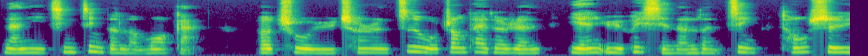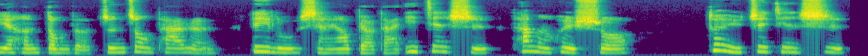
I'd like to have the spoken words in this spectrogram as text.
难以亲近的冷漠感，而处于成人自我状态的人，言语会显得冷静，同时也很懂得尊重他人。例如，想要表达意见时，他们会说：“对于这件事，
